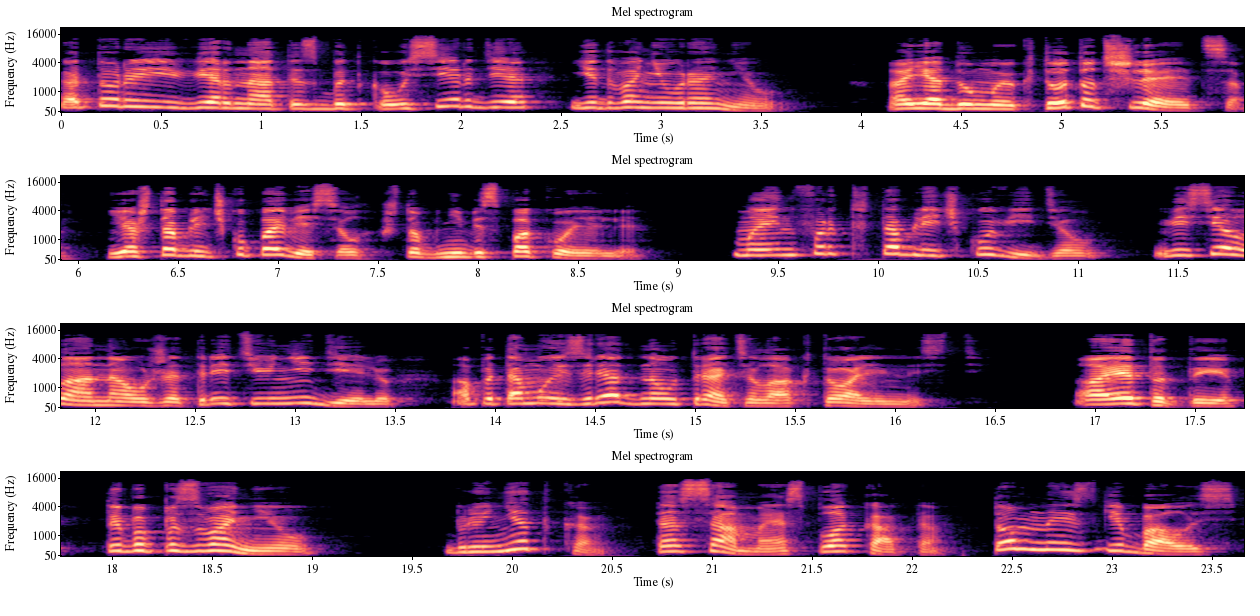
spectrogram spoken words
который, верно от избытка усердия, едва не уронил. «А я думаю, кто тут шляется? Я ж табличку повесил, чтобы не беспокоили». Мейнфорд табличку видел. Висела она уже третью неделю, а потому изрядно утратила актуальность. «А это ты. Ты бы позвонил». Брюнетка, та самая с плаката, томно изгибалась,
